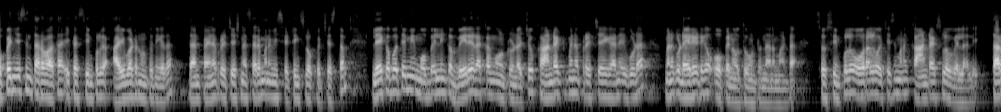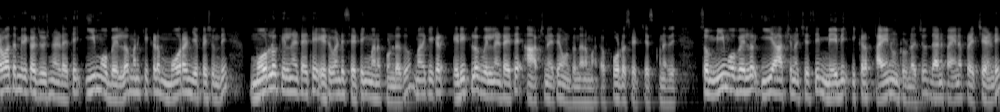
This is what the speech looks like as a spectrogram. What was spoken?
ఓపెన్ చేసిన తర్వాత ఇక్కడ సింపుల్గా ఐ బటన్ ఉంటుంది కదా దానిపైన ప్రెస్ చేసినా సరే మనం ఈ సెట్టింగ్స్లోకి వచ్చేస్తాం. లేకపోతే మీ మొబైల్ ఇంకా వేరే రకంగా ఉంటుండొచ్చు. కాంటాక్ట్ పైన ప్రెస్ చేయగానే కూడా మనకు డైరెక్ట్గా ఓపెన్ అవుతూ ఉంటుంది అనమాట సో సింపుల్గా ఓవరాల్గా వచ్చేసి మనం కాంటాక్ట్స్లో వెళ్ళాలి. తర్వాత మీరు ఇక్కడ చూసినట్టయితే ఈ మొబైల్లో మనకి ఇక్కడ మోర్ అని చెప్పేసి ఉంది. మోర్లోకి వెళ్ళినట్టయితే ఎటువంటి సెట్టింగ్ మనకు ఉండదు. మనకి ఇక్కడ ఎడిట్లోకి వెళ్ళినట్టయితే ఆప్షన్ అయితే ఉంటుందన్నమాట ఫోటో సెట్ చేసుకునేది. సో మీ మొబైల్లో ఈ ఆప్షన్ వచ్చేసి మేబీ ఇక్కడ పైన ఉంటుండొచ్చు. దానిపైన ప్రెస్ చేయండి.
